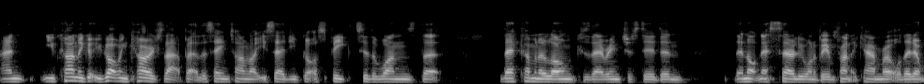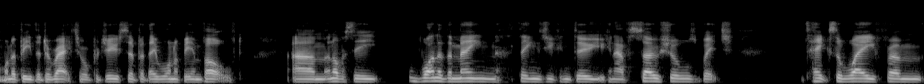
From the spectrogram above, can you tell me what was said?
And you've kind of got, you've got to encourage that. But at the same time, like you said, you've got to speak to the ones that they're coming along because they're interested and they're not necessarily want to be in front of camera or they don't want to be the director or producer, but they want to be involved. Um, and obviously, one of the main things you can do, you can have socials, which takes away from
